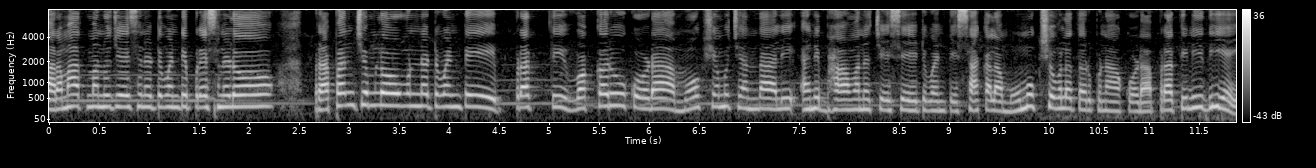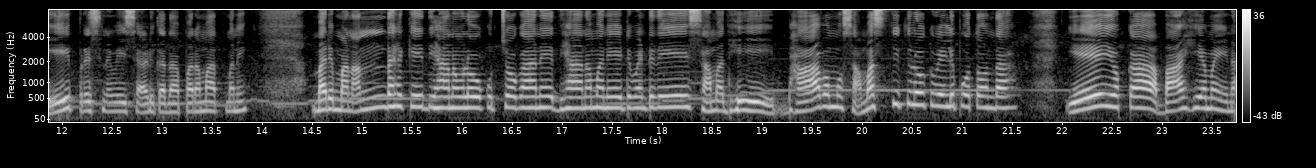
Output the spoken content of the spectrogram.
పరమాత్మను చేసినటువంటి ప్రశ్నలో ప్రపంచంలో ఉన్నటువంటి ప్రతి ఒక్కరూ కూడా మోక్షము చెందాలి అని భావన చేసేటువంటి సకల ముముక్షువుల తరపున కూడా ప్రతినిధి అయి ప్రశ్న వేశాడు కదా పరమాత్మని. మరి మనందరికీ ధ్యానంలో కూర్చోగానే ధ్యానం అనేటువంటిది సమధి భావము సమస్థితిలోకి వెళ్ళిపోతోందా? ఏ యొక్క బాహ్యమైన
